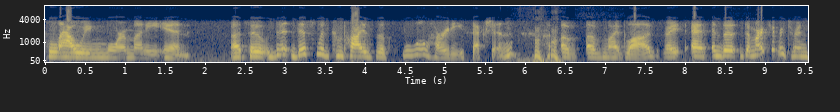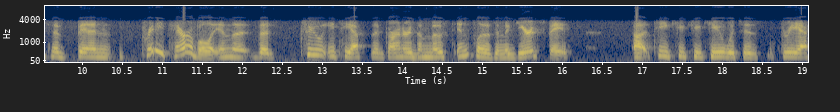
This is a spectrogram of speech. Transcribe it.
plowing more money in. Uh, so th- this would comprise the foolhardy section of, of my blog, right? And, and the, the market returns have been pretty terrible in the, the two ETFs that garnered the most inflows in the geared space, uh, TQQQ, which is 3x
